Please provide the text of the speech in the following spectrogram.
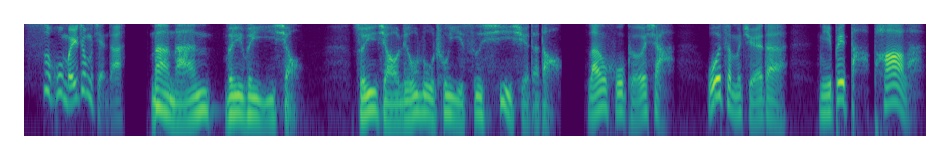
似乎没这么简单。”那男微微一笑，嘴角流露出一丝戏谑的道：“蓝狐阁下，我怎么觉得你被打怕了？”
